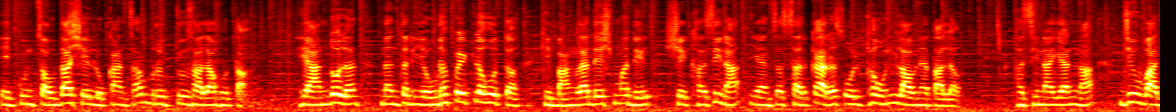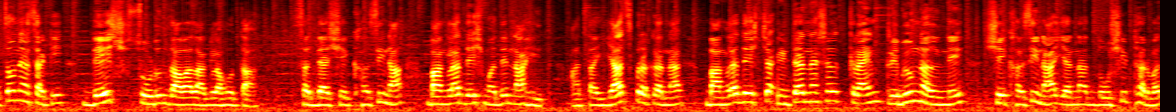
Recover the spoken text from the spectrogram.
एकूण चौदाशे लोकांचा मृत्यू झाला होता. हे आंदोलन नंतर एवढं पेटलं होतं की बांगलादेशमधील शेख हसीना यांचं सरकारच उलथवून लावण्यात आलं. हसीना यांना जीव वाचवण्यासाठी देश सोडून जावा लागला होता. सध्या शेख हसीना बांगलादेशमध्ये नाहीत. आता याच प्रकरणात बांगलादेशच्या इंटरनॅशनल क्राईम ट्रिब्युनलने शेख हसीना यांना दोषी ठरवत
